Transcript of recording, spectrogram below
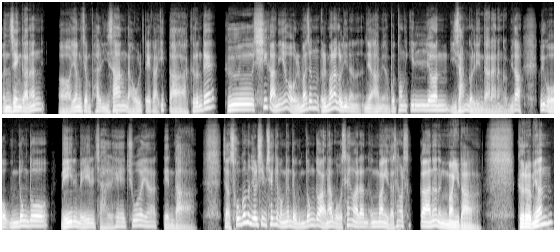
언젠가는 어, 0.8 이상 나올 때가 있다. 그런데 그 시간이요, 얼마 전, 얼마나 걸리느냐 하면 보통 1년 이상 걸린다라는 겁니다. 그리고 운동도 매일매일 잘 해 주어야 된다. 자, 소금은 열심히 챙겨 먹는데 운동도 안 하고 생활은 엉망이다. 생활 습관은 엉망이다. 그러면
